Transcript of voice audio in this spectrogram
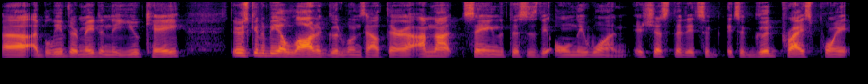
Uh, I believe they're made in the UK. There's going to be a lot of good ones out there. I'm not saying that this is the only one. It's just that it's a, it's a good price point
